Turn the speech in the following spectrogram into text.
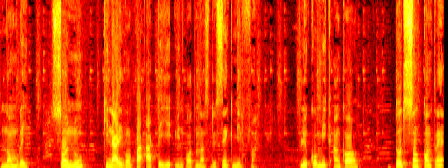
Nombreux sont nous qui n'arrivons pas à payer une ordonnance de 5000 francs. Plus comique encore, d'autres sont contraints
